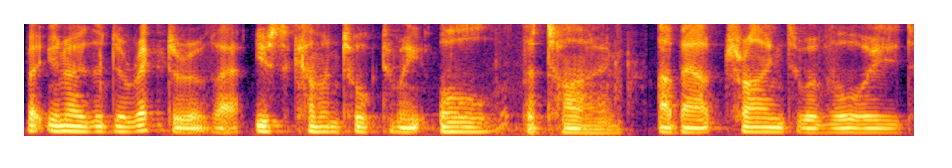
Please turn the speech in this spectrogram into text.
But you know, the director of that used to come and talk to me all the time about trying to avoid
